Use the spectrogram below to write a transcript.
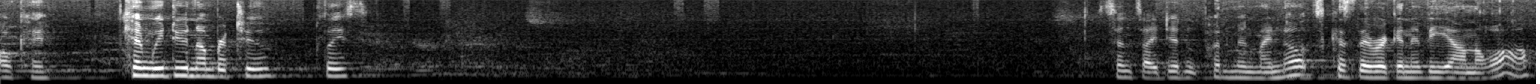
Okay. Can we do number two, please? Since I didn't put them in my notes because they were going to be on the wall.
